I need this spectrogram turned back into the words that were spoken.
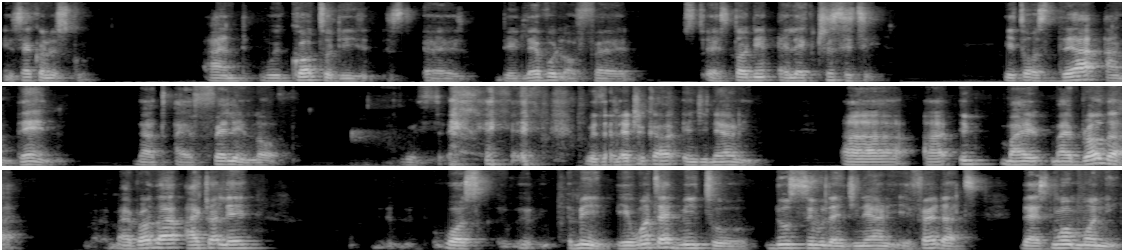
in secondary school, and we got to the, the level of studying electricity, it was there and then that I fell in love with with electrical engineering. Uh, uh, my my brother, my brother actually was. I mean, he wanted me to do civil engineering. He felt that there's more money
